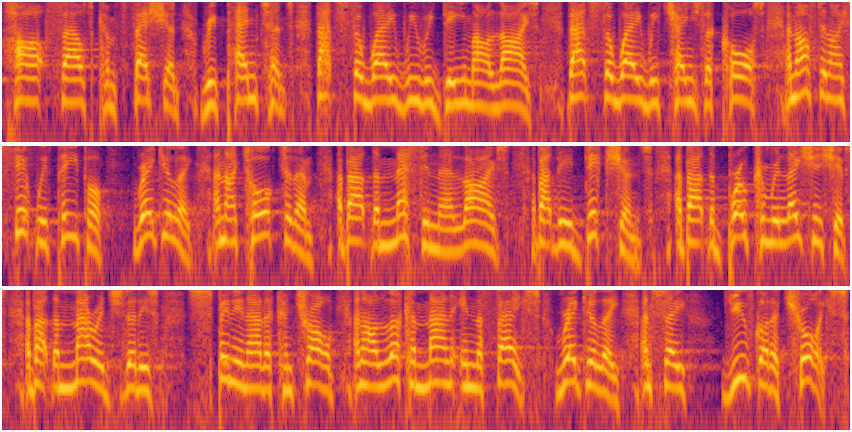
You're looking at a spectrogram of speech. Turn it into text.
heartfelt confession, repentance. That's the way we redeem our lives. That's the way we change the course. And often I sit with people regularly. And I talk to them about the mess in their lives, about the addictions, about the broken relationships, about the marriage that is spinning out of control. And I'll look a man in the face regularly and say, you've got a choice.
